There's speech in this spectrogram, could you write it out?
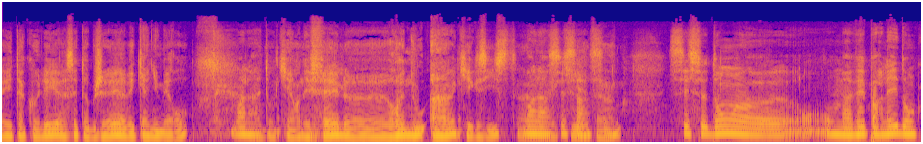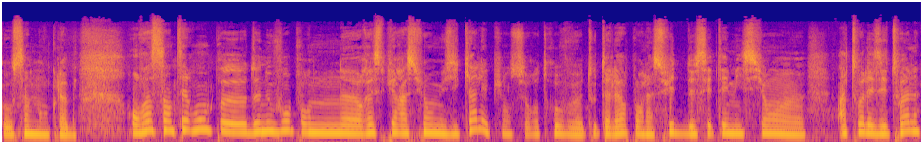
est accolé à cet objet avec un numéro. Voilà. Donc il y a en effet le Renou 1 qui existe. Voilà, c'est ça. C'est ce dont euh, on m'avait parlé donc au sein de mon club. On va s'interrompre euh, de nouveau pour une respiration musicale et puis on se retrouve tout à l'heure pour la suite de cette émission À toi les étoiles.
